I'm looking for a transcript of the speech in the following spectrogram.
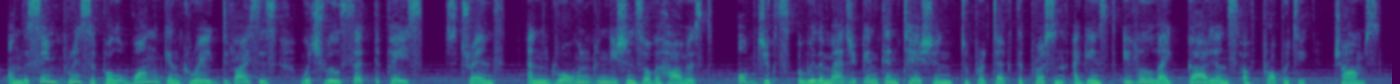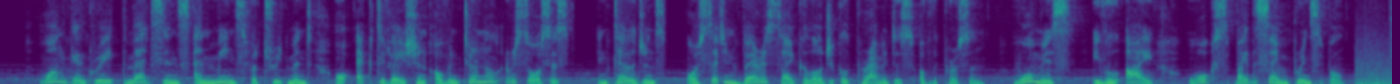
On the same principle, one can create devices which will set the pace strength, and growing conditions of a harvest, objects with a magic incantation to protect the person against evil like guardians of property, charms. One can create the medicines and means for treatment or activation of internal resources, intelligence, or setting various psychological parameters of the person. Wormis, evil eye, works by the same principle.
